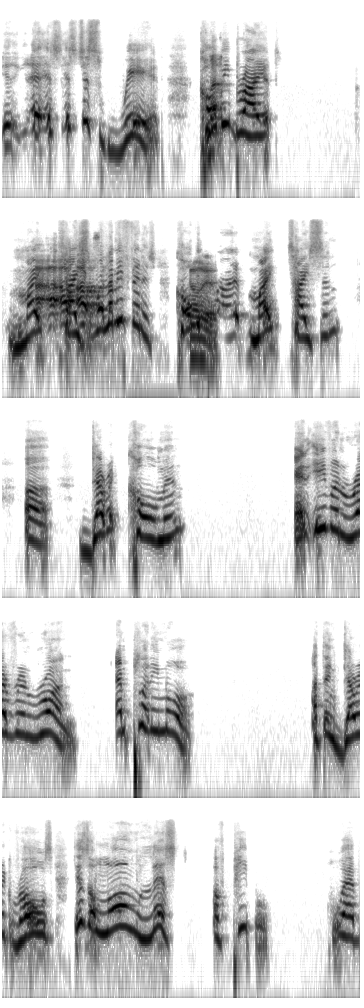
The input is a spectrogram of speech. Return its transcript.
it's it's just weird. Kobe Bryant, Mike Tyson. I, I, well, let me finish. Kobe Bryant, Mike Tyson, uh, Derrick Coleman, and even Reverend Run, and plenty more. I think Derrick Rose. There's a long list of people who have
